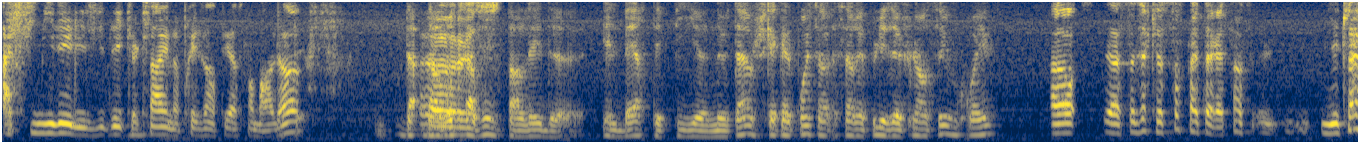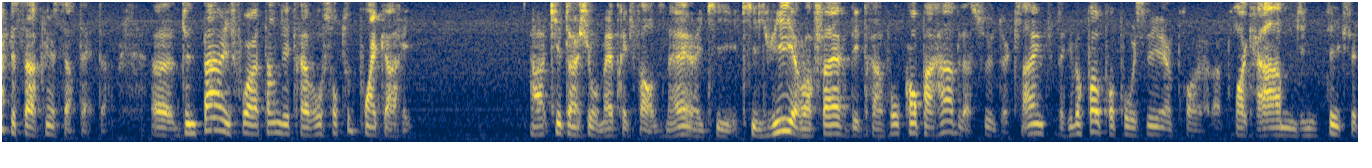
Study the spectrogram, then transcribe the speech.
assimilé les idées que Klein a présentées à ce moment-là? Dans, vos travaux, vous parlez de Hilbert et puis Noether. Jusqu'à quel point ça, aurait pu les influencer, vous croyez? Alors, c'est-à-dire que ça, c'est intéressant. Il est clair que ça a pris un certain temps. Euh, d'une part, il faut attendre les travaux, surtout de Poincaré, hein, qui est un géomètre extraordinaire et qui, qui, lui, va faire des travaux comparables à ceux de Klein. C'est-à-dire qu'il ne va pas proposer un, programme d'unité, etc.,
